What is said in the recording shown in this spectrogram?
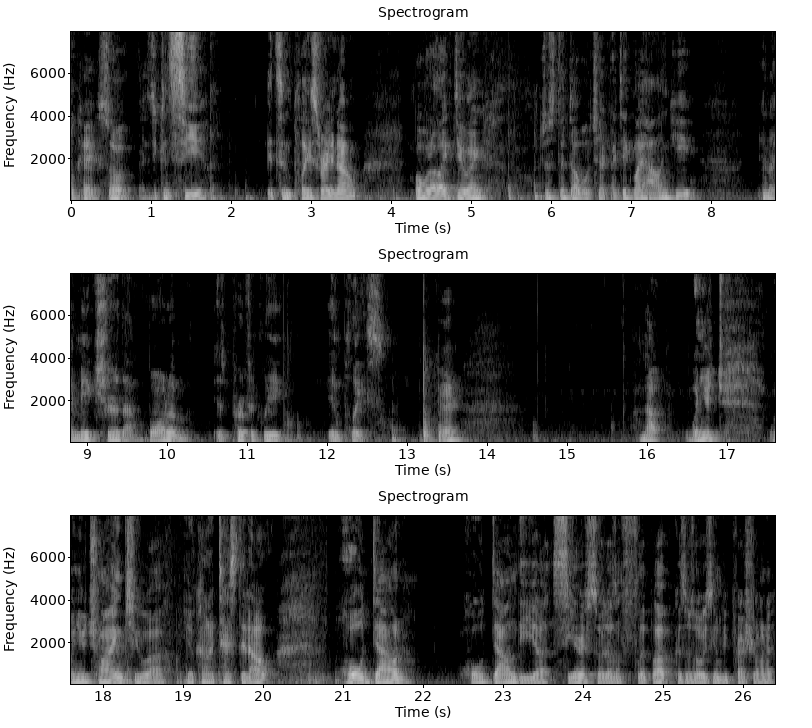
Okay, so as you can see, it's in place right now. But what I like doing, just to double check, I take my Allen key and I make sure that bottom is perfectly in place, okay? Now, when you're, when you're trying to, uh, you know, kind of test it out, hold down, hold down the uh, sear so it doesn't flip up because there's always gonna be pressure on it.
